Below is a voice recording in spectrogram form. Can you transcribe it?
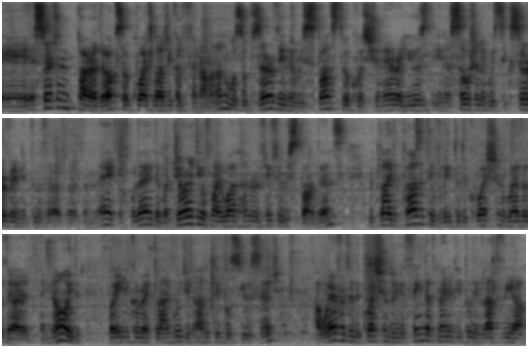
a, certain paradox or quite logical phenomenon was observed in the response to a questionnaire used in a social linguistic survey in 2008. The majority of my 150 respondents replied positively to the question whether they are annoyed by incorrect language in other people's usage. However, to the question, do you think that many people in Latvia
